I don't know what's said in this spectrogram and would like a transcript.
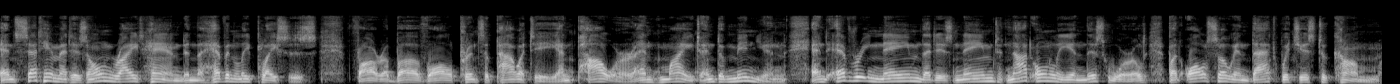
and set him at his own right hand in the heavenly places, far above all principality, and power, and might, and dominion, and every name that is named not only in this world, but also in that which is to come,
